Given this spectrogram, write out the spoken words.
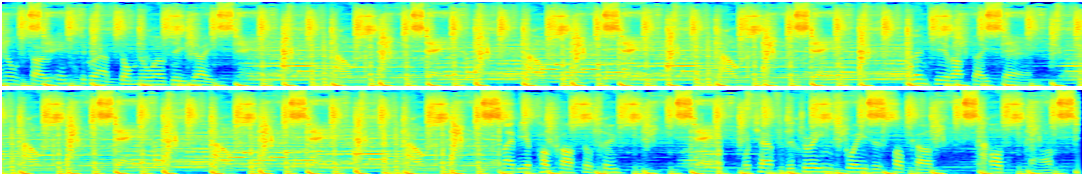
and also Instagram, domnorwelldj. House, stay, Plenty of updates there. house, stay, house, stay, house, Maybe a podcast or two. stay, Watch out for the Dream Squeezers podcast. Podcast.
